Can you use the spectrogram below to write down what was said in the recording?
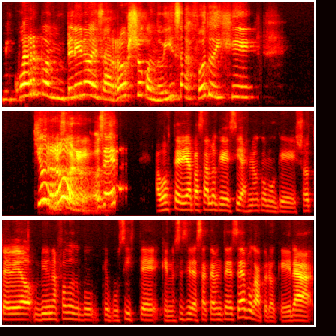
Mi cuerpo, en pleno desarrollo, cuando vi esa foto dije, ¡qué horror! O sea, a vos te debía pasar lo que decías, ¿no? Como que yo te veo, vi una foto que, pusiste, que no sé si era exactamente de esa época, pero que era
